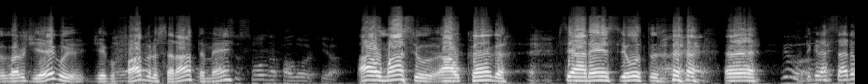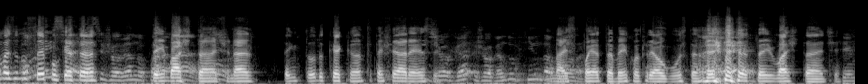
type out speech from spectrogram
Agora o Diego, Diego É, Fábio, será o também? Márcio Souza falou aqui, ó. Ah, o Márcio, ah, o Canga, cearense, outro. Ah, é, Viu? muito engraçado, mas eu não sei tem porque tá, jogando no tem Paraná, bastante, né? Tem todo que é canto, tem cearense. Jogando, jogando o fino da Na bola. Espanha também encontrei alguns também, É. tem bastante. Tem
